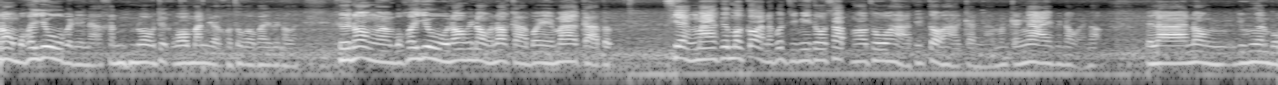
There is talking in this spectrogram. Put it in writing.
น้องบ่ค่อยอยู่แบบนี้นะคันเว้าถึกว่ามันก็ขอโทษขออภัยไปหน่อยคือน้องบ่ค่อยอยู่น้องพี่น้องเนาะกะบ่เอมากะแบบเสี่ยงมาคือเมื่อก่อนนะเพิ่นสิมีโทรศัพท์เฮาโทรหาติดต่อหากันนะมันก็ง่ายพี่น้องเนาะเวลาน้องอยู่เฮือนบ่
